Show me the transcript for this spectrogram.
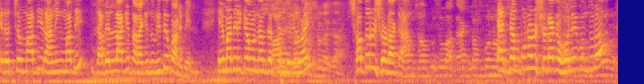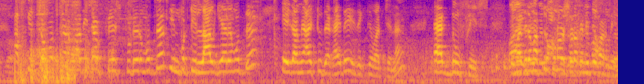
এটা হচ্ছে মাদি রানিং মাদি। যাদের লাগে তারা কিন্তু নিতে পারবেন। এই মাদির কেমন দাম চাচ্ছেন জলিল ভাই? সতেরোশো টাকা। একদম পনেরোশো। টাকা হলে বন্ধুরা আজকে চমৎকার মাদিটা ফ্রেশ ফুডের মধ্যে তিন পট্টি লাল গিয়ারের মধ্যে। এই যে আমি আরেকটু দেখাই দেই এই দেখতে পাচ্ছেন হ্যাঁ? একদম ফ্রেশ এই মাদিটা মাত্র পনেরোশো টাকা নিতে পারবেন।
